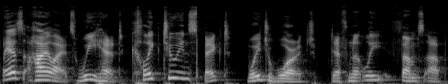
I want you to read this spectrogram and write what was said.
as highlights, we had click to inspect, which worked, definitely thumbs up.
